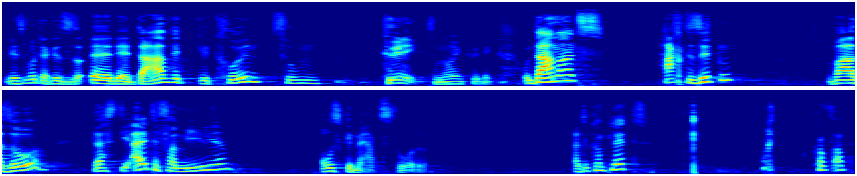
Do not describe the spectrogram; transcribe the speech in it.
und jetzt wurde der, äh, der David gekrönt zum König, zum neuen König. Und damals, harte Sitten, war so, dass die alte Familie ausgemerzt wurde. Also komplett Kopf ab.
